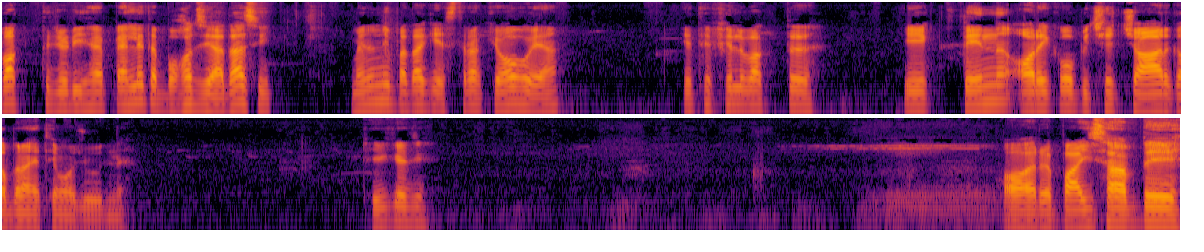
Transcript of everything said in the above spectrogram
ਵਕਤ ਜਿਹੜੀ ਹੈ ਪਹਿਲੇ ਤਾਂ ਬਹੁਤ ਜ਼ਿਆਦਾ ਸੀ। ਮੈਨੂੰ ਨਹੀਂ ਪਤਾ ਕਿ ਇਸ ਤਰ੍ਹਾਂ ਕਿਉਂ ਹੋਇਆ। ਇੱਥੇ ਫਿਲ ਵਕਤ ਇੱਕ ਤਿੰਨ ਔਰ ਇੱਕ ਉਹ ਪਿੱਛੇ ਚਾਰ ਕਬਰਾਂ ਇੱਥੇ ਮੌਜੂਦ ਨੇ। ਠੀਕ ਹੈ ਜੀ। ਔਰ ਭਾਈ ਸਾਹਿਬ ਦੇ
